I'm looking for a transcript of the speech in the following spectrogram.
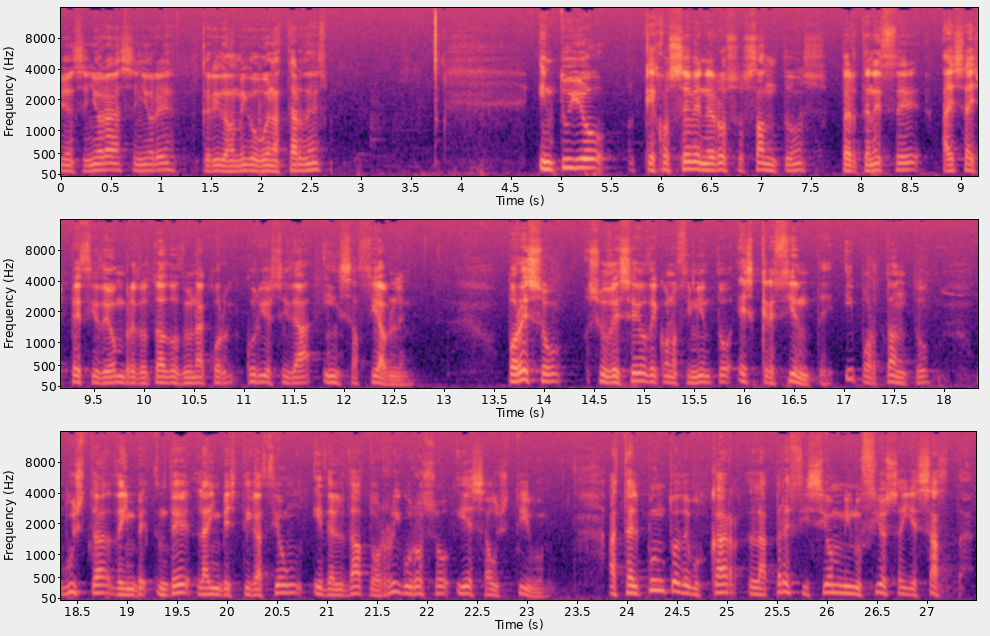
Bien, señoras, señores, queridos amigos, buenas tardes. Intuyo que José Veneroso Santos pertenece a esa especie de hombre dotado de una curiosidad insaciable. Por eso su deseo de conocimiento es creciente y, por tanto, gusta de, de, la investigación y del dato riguroso y exhaustivo, hasta el punto de buscar la precisión minuciosa y exacta,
